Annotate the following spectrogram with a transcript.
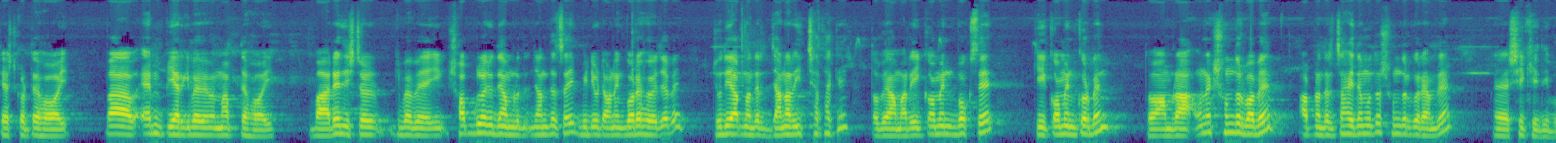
টেস্ট করতে হয়, বা এম্পিয়ার কীভাবে মাপতে হয়, বা রেজিস্টার কীভাবে, এই সবগুলো যদি আমরা জানতে চাই, ভিডিওটা অনেক বড় হয়ে যাবে। যদি আপনাদের জানার ইচ্ছা থাকে, তবে আমার এই কমেন্ট বক্সে কি কমেন্ট করবেন, তো আমরা অনেক সুন্দরভাবে আপনাদের চাহিদা মতো সুন্দর করে আমরা শিখিয়ে দিব।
